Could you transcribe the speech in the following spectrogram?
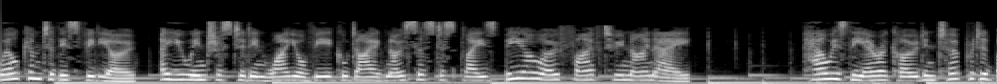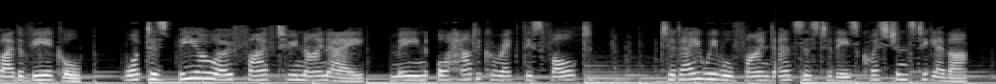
Welcome to this video. Are you interested in why your vehicle diagnosis displays B00529A? How is the error code interpreted by the vehicle? What does B00529A mean, or how to correct this fault? Today we will find answers to these questions together.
